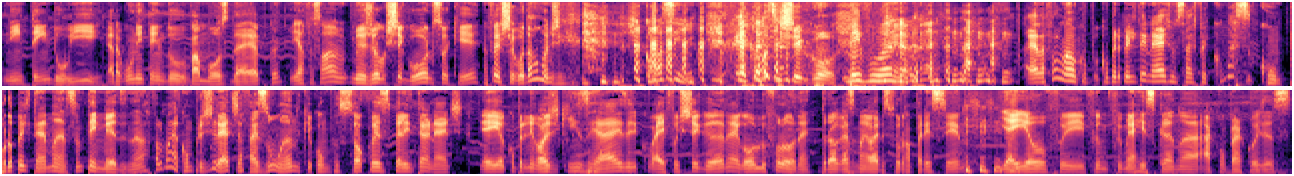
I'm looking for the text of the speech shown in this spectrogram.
Nintendo Wii. Era algum Nintendo famoso da época. E ela falou assim: ah, meu jogo chegou, não sei o quê. Eu falei, chegou da onde? Como assim? Como assim chegou? Veio voando. Aí ela falou, não, eu comp- comprei pela internet no site. Eu falei, como assim? Comprou pela internet? Mano, você não tem medo, né? Ela falou, mas eu compro direto, já faz um ano que eu compro só coisas pela internet. E aí eu comprei um negócio de 15 reais, e aí foi chegando, é igual o Lu falou, né? Drogas maiores foram aparecendo. e aí eu fui, fui, fui me arriscando a, a comprar coisas.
